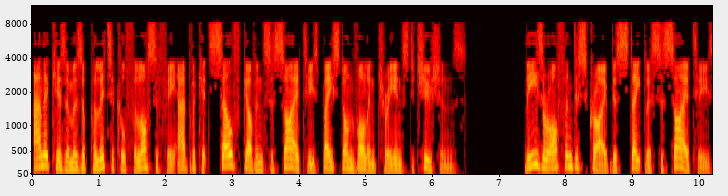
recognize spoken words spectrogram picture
Anarchism as a political philosophy advocates self-governed societies based on voluntary institutions. These are often described as stateless societies,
